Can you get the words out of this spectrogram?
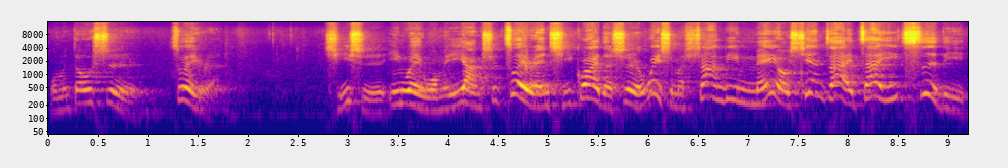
我们都是罪人。其实，因为我们一样是罪人，奇怪的是，为什么上帝没有现在再一次地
